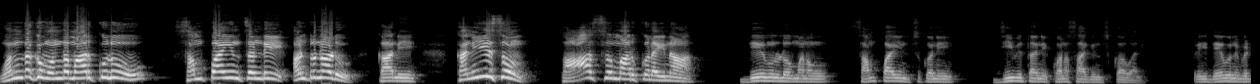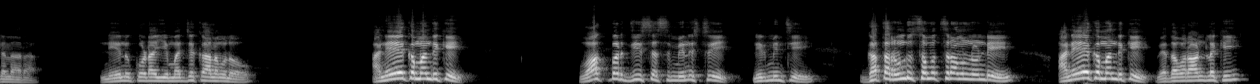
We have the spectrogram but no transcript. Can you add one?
వందకు వంద మార్కులు సంపాదించండి అంటున్నాడు. కానీ కనీసం పాస్ మార్కులైనా దేవునిలో మనం సంపాదించుకొని జీవితాన్ని కొనసాగించుకోవాలి. ప్రియ దేవుని బిడ్డలారా నేను కూడా ఈ మధ్యకాలంలో అనేక మందికి వాక్బర్ జీసస్ మినిస్ట్రీ నిర్మించి గత రెండు సంవత్సరాల నుండి అనేక మందికి విధవరాండ్లకి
